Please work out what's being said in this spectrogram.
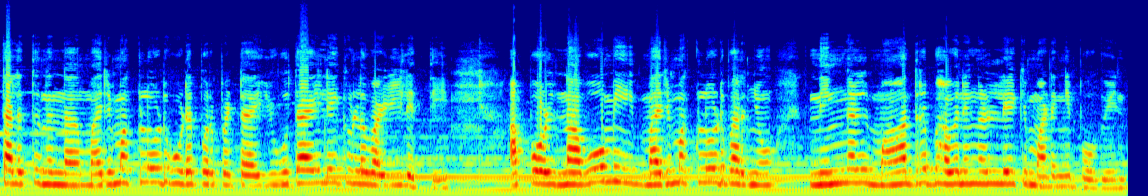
സ്ഥലത്ത് നിന്ന് മരുമക്കളോടുകൂടെ പുറപ്പെട്ട് യൂതായിലേക്കുള്ള വഴിയിലെത്തി. അപ്പോൾ നവോമി മരുമക്കളോട് പറഞ്ഞു നിങ്ങൾ മാതൃഭവനങ്ങളിലേക്ക് മടങ്ങിപ്പോകുവിൻ.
